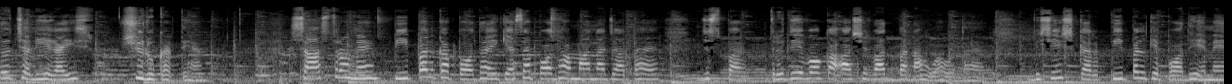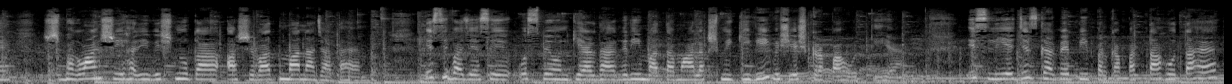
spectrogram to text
तो चलिए गाइस, शुरू करते हैं। शास्त्रों में पीपल का पौधा एक ऐसा पौधा माना जाता है जिस पर त्रिदेवों का आशीर्वाद बना हुआ होता है। विशेषकर पीपल के पौधे में भगवान श्री हरि विष्णु का आशीर्वाद माना जाता है। इस वजह से उसमें उनकी अर्धांगिनी माता महालक्ष्मी की भी विशेष कृपा होती है। इसलिए जिस घर में पीपल का पत्ता होता है,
